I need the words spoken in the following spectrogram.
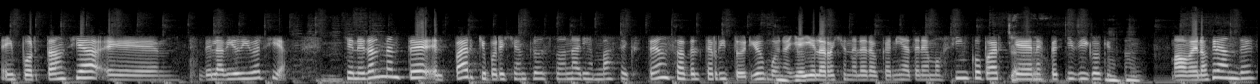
e importancia eh, de la biodiversidad. Generalmente el parque, por ejemplo, son áreas más extensas del territorio. Bueno, y ahí en la región de la Araucanía tenemos cinco parques en específico que son más o menos grandes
